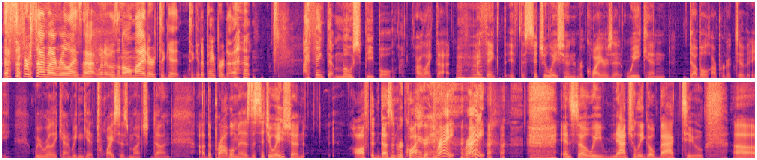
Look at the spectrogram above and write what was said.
That's the first time I realized that when it was an all nighter to get to get a paper done. I think that most people are like that. Mm-hmm. I think if the situation requires it, we can double our productivity. We really can. We can get twice as much done. Uh, the problem is the situation often doesn't require it. Right, right. and so we naturally go back to uh,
